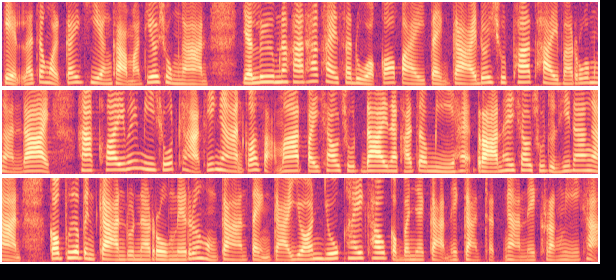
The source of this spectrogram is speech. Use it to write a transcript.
เก็ต และจังหวัดใกล้เคียงค่ะ มาเที่ยวชมงาน อย่าลืมนะคะ ถ้าใครสะดวกก็ไปแต่งกายด้วยชุดผ้าไทยมาร่วมงานได้ หากใครไม่มีชุดค่ะที่งานก็สามารถไปเช่าชุดได้นะคะ จะมีร้านให้เช่าชุดอยู่ที่หน้างาน ก็เพื่อเป็นการรณรงค์ในเรื่องของการแต่งกายย้อนยุคให้เข้ากับบรรยากาศในการจัดงานในครั้งนี้ค่ะ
